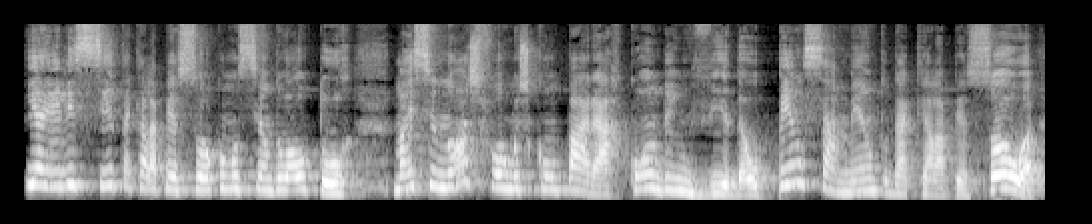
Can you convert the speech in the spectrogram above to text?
e aí ele cita aquela pessoa como sendo o autor. Mas se nós formos comparar quando em vida o pensamento daquela pessoa,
